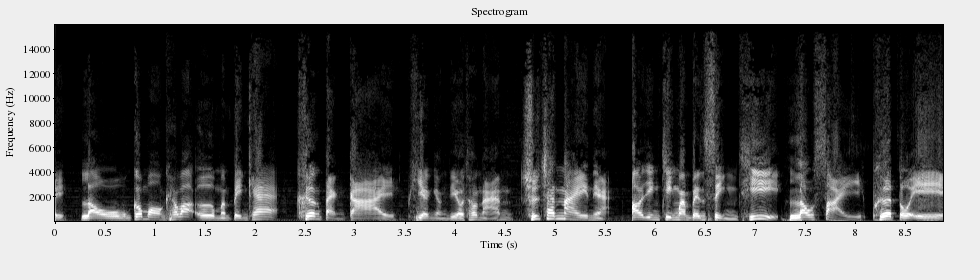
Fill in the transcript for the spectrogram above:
ย เราก็มองแค่ว่าเออมันเป็นแค่เครื่องแต่งกายเพียงอย่างเดียวเท่านั้น ชุดชั้นในเนี่ย เอาจริง ๆ มันเป็นสิ่งที่เราใส่เพื่อตัวเอง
